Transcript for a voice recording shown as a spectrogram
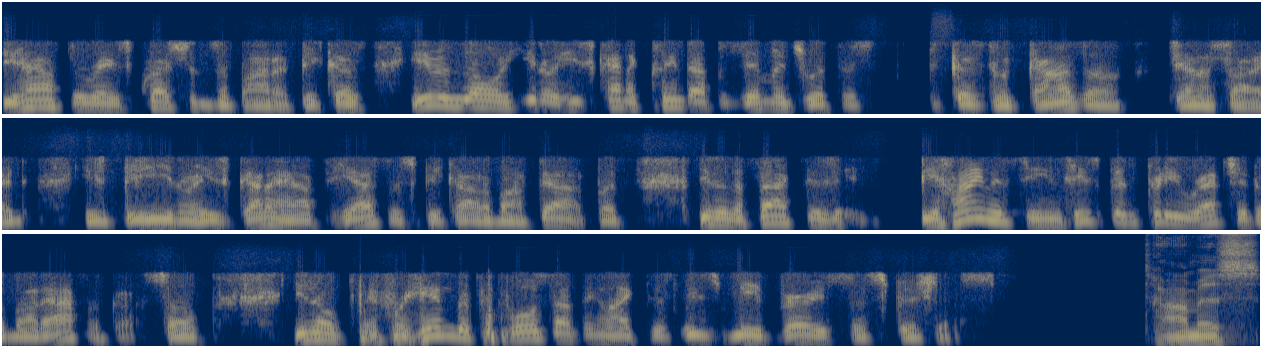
you have to raise questions about it because even though, you know, he's kind of cleaned up his image with this because of the Gaza genocide, he's, you know, he's going to have, he has to speak out about that. But, you know, the fact is, behind the scenes, he's been pretty wretched about Africa. So, you know, for him to propose something like this leaves me very suspicious. Thomas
